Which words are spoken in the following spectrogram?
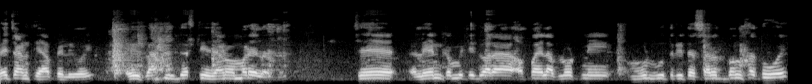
વેચાણથી આપેલી હોય એવી પ્રાથમિક દ્રષ્ટિએ જાણવા મળેલ હતું. જે લેન્ડ કમિટી દ્વારા અપાયેલા પ્લોટની મૂળભૂત રીતે શરત ભંગ થતું હોય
